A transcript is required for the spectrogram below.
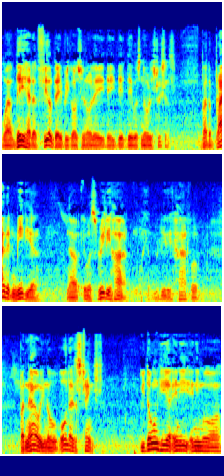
well, they had a field day because, you know, they, they, they, there was no restrictions. But the private media, you know, it was really hard, really hard for. But now, you know, all that has changed. We don't hear any, any more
